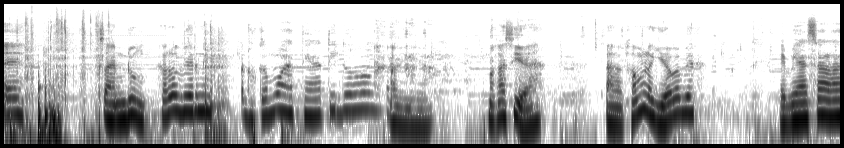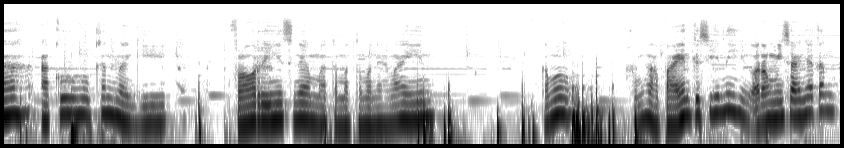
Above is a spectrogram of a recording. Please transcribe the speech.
Eh, Sandung. Halo Bernie. Aduh kamu hati-hati dong. Oh iya. Makasih ya. Ah, kamu lagi apa Ber? Ya biasa lah, aku kan lagi Floris ini sama teman-teman yang lain. Kamu kamu ngapain ke sini? Orang misalnya kan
